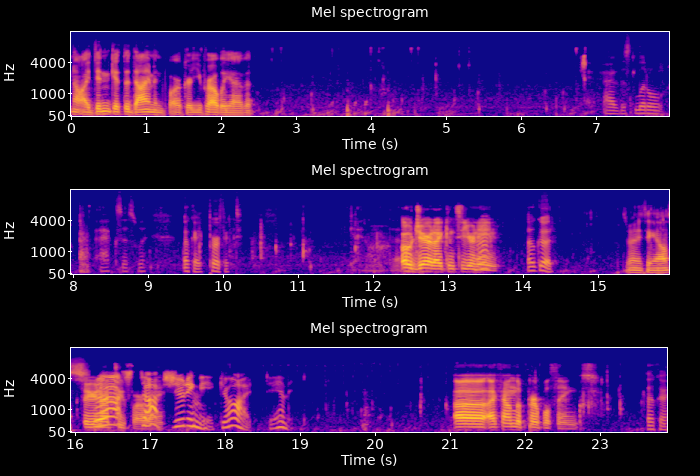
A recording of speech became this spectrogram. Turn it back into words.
No, I didn't get the diamond, Parker. You probably have it. I have this little access way. Okay, perfect. Okay, I don't want that. Oh, Jared, I can see your name, Oh, good. Is there anything else? so you're not Ah, too far Stop away. shooting me. God damn it. Uh, I found the purple things. Okay.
